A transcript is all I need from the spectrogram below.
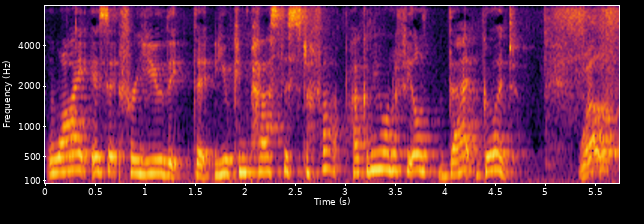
Why is it for you that, that you can pass this stuff up? How come you want to feel that good? Well,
